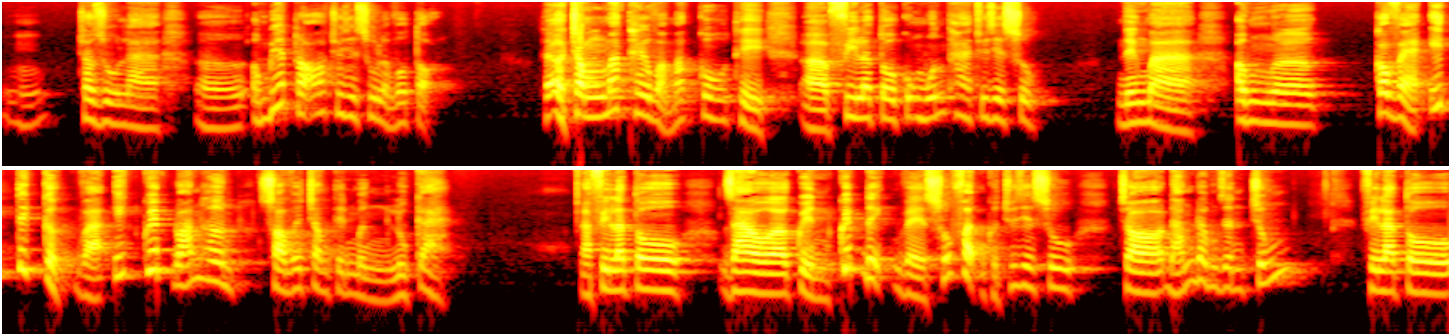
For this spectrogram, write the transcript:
Ừ, cho dù là ờ, ông biết rõ Chúa Giêsu là vô tội. Thế ở trong Matthew và Marco thì Philato cũng muốn tha Chúa Giêsu. Nhưng mà ông có vẻ ít tích cực và ít quyết đoán hơn so với trong tin mừng Luca. À, Philato giao ờ, quyền quyết định về số phận của Chúa Giêsu cho đám đông dân chúng. Philato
